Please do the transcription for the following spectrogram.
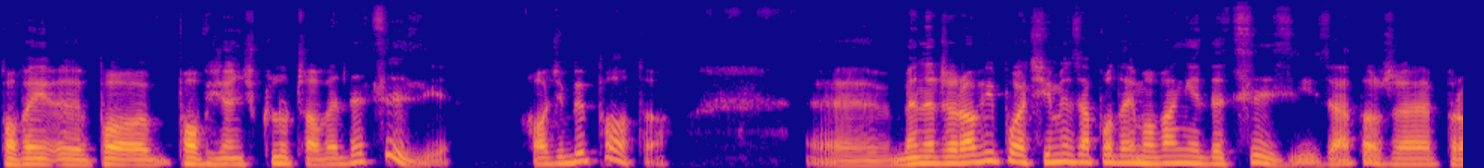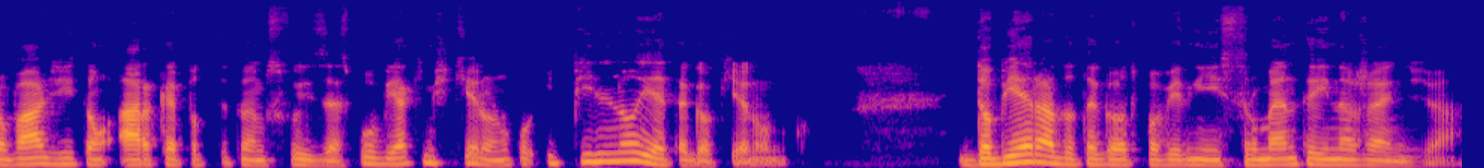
powe- po, powziąć kluczowe decyzje, choćby po to. Menedżerowi płacimy za podejmowanie decyzji, za to, że prowadzi tą arkę pod tytułem swój zespół w jakimś kierunku i pilnuje tego kierunku. Dobiera do tego odpowiednie instrumenty i narzędzia.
